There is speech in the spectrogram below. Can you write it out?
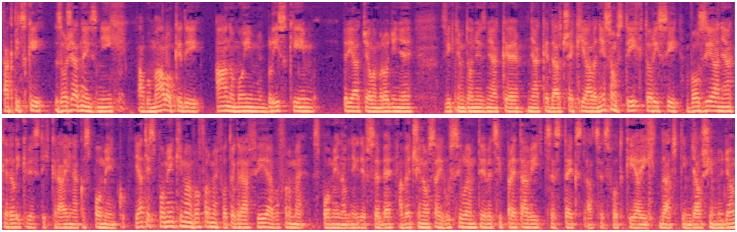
fakticky zo žiadnej z nich, alebo málo kedy áno, mojim blízkym priateľom, rodine zvyknem doniesť nejaké, nejaké darčeky, ale nie som z tých, ktorí si vozia nejaké relikvie z tých krajín ako spomienku. Ja tie spomienky mám vo forme fotografie a vo forme spomienok niekde v sebe a väčšinou sa ich usilujem tie veci pretaviť cez text a cez fotky a ich dať tým ďalším ľuďom.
